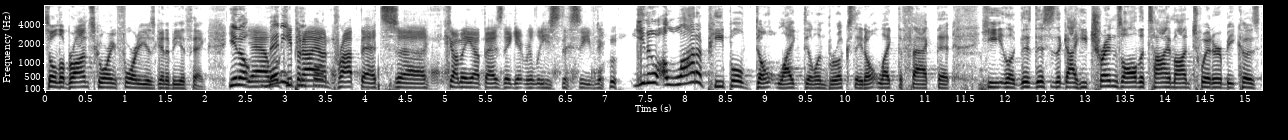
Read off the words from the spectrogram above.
So LeBron scoring 40 is going to be a thing. You know, Yeah, we'll keep an eye on prop bets uh, coming up as they get released this evening. You know, a lot of people don't like Dillon Brooks. They don't like the fact that he look. This this is the guy. He trends all the time on Twitter because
